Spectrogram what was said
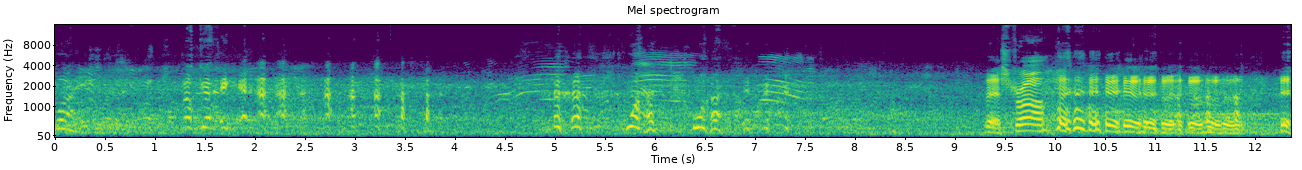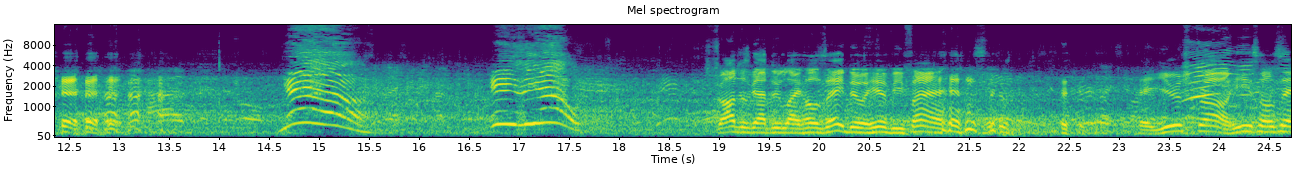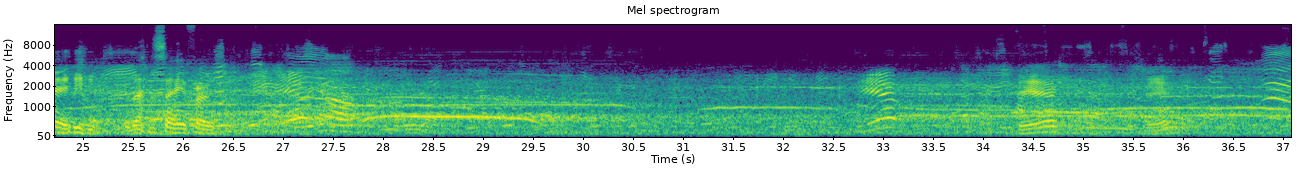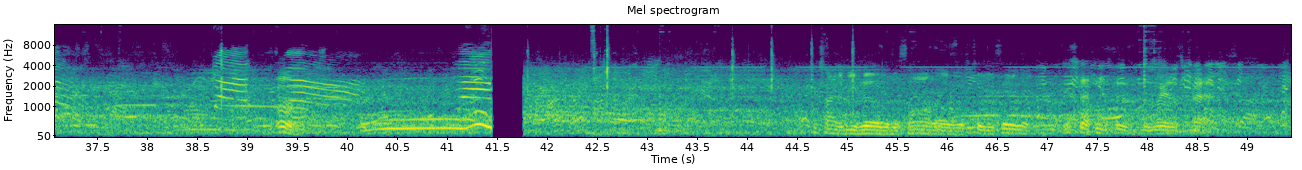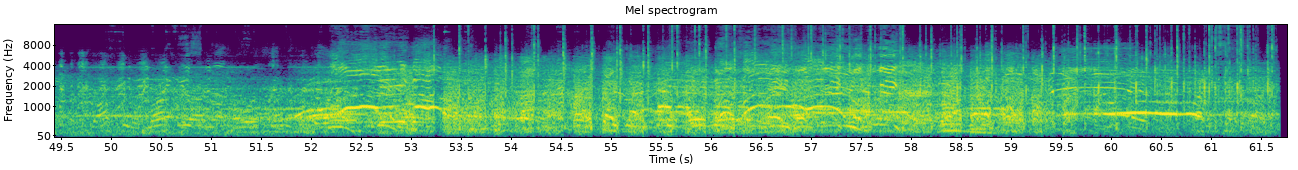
What? Okay. what? What? That straw. yeah! Easy out! straw just gotta do like Jose do it, he'll be fine. hey, you're straw, he's Jose. That's the same person. Yeah. Yeah. Mm. I'm trying to be hood with the sign language too. You seen it? This is the weirdest crap.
